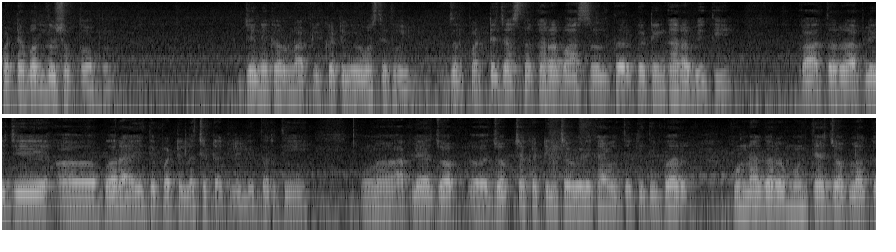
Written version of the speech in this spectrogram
पट्ट्या बदलू शकतो आपण. जेणेकरून आपली कटिंग व्यवस्थित होईल. जर पट्टे जास्त खराब असेल तर कटिंग खराब येते. का तर आपले जे बर आहे ते पट्ट्याला चिटकलेली तर ती आपल्या जॉब जॉबच्या कटिंगच्या वेळी काय होतं की ती बर पुन्हा गरम होऊन त्या जॉबला क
